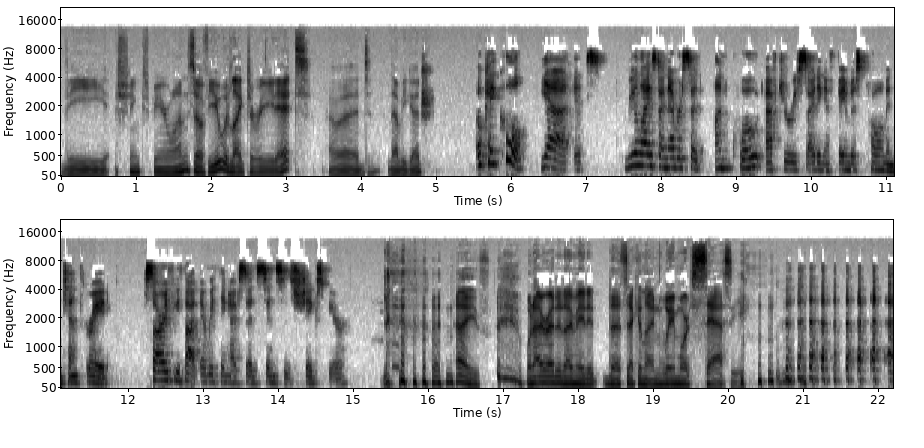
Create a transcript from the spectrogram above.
the Shakespeare one. So if you would like to read it, I would. That'd be good. Okay, cool. Yeah, it's realized I never said unquote after reciting a famous poem in 10th grade. Sorry if you thought everything I've said since is Shakespeare. nice. When I read it, I made it the second line way more sassy.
